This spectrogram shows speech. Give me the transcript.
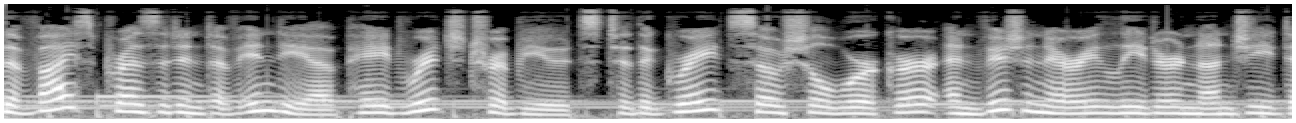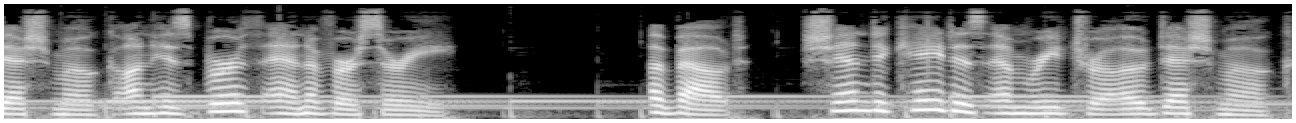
The Vice President of India paid rich tributes to the great social worker and visionary leader Nanaji Deshmukh on his birth anniversary. About Chandrakanta Amritrao O. Deshmukh,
